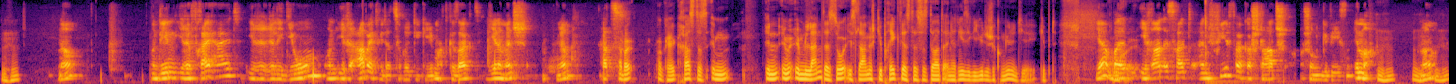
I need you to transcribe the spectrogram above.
mhm. ne? und denen ihre Freiheit, ihre Religion und ihre Arbeit wieder zurückgegeben, hat gesagt, jeder Mensch ja, hat. Aber okay, krass, dass im, in, im, im Land, das so islamisch geprägt ist, dass es dort eine riesige jüdische Community gibt. Ja, weil. Iran ist halt ein Vielvölkerstaat schon gewesen, immer. Mhm, mh, ne?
